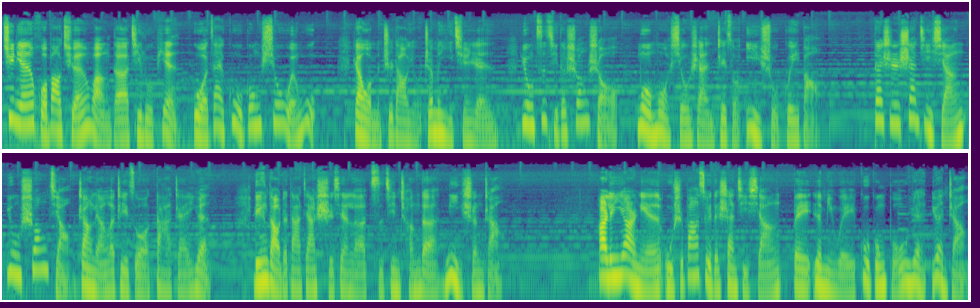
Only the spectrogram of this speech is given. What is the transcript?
去年火爆全网的纪录片《我在故宫修文物》，让我们知道有这么一群人用自己的双手默默修缮这座艺术瑰宝。但是单霁翔用双脚丈量了这座大宅院，领导着大家实现了紫禁城的逆生长。二零一二年，五十八岁的单霁翔被任命为故宫博物院院长。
